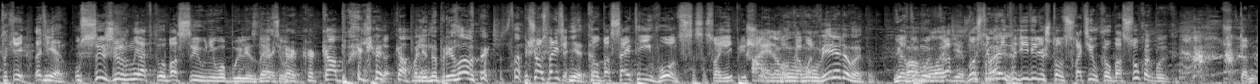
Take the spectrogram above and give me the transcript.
Такие, знаете, Нет. усы жирные от колбасы у него были, Да, знаете. вот. как- кап- капали на прилавок. Причем, смотрите, Нет. колбаса это и вон со со своей пришел. А, это вы, вы уверены в этом? Я А, думаю, да. молодец, Но ну, если ему не предъявили, что он схватил колбасу, как бы, там,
